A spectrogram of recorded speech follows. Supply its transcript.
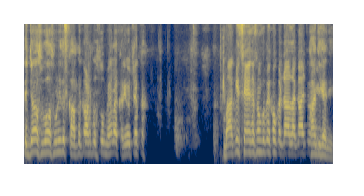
ਤੀਜਾ ਸੂਆ ਸੁਣੀ ਤੇ ਕੱਦ-ਕਾਠ ਦੋਸਤੋ ਮੈਂ ਦਾ ਕਰਿਓ ਚੈੱਕ ਬਾਕੀ ਸਿੰਘ ਸੁੰਗ ਵੇਖੋ ਕਿੱਡਾ ਲੱਗਾ ਝੋਟੀ। ਹਾਂਜੀ ਹਾਂਜੀ।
